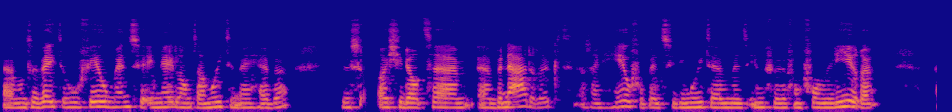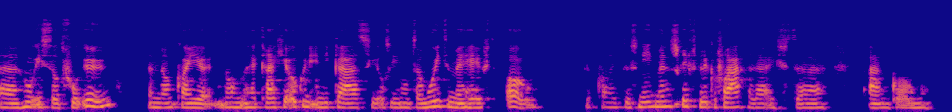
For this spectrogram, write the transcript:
want we weten hoeveel mensen in Nederland daar moeite mee hebben. Dus als je dat uh, benadrukt, er zijn heel veel mensen die moeite hebben met het invullen van formulieren. Uh, hoe is dat voor u? En dan, kan je, dan krijg je ook een indicatie als iemand daar moeite mee heeft. Oh, dan kan ik dus niet met een schriftelijke vragenlijst uh, aankomen.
